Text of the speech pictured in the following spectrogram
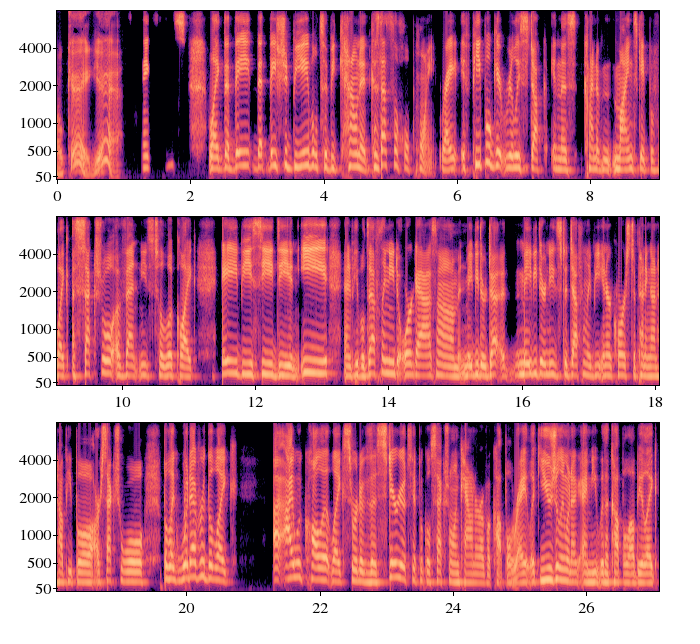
Okay yeah makes sense like that they that they should be able to be counted because that's the whole point right if people get really stuck in this kind of mindscape of like a sexual event needs to look like a b c d and e and people definitely need to orgasm and maybe there de- maybe there needs to definitely be intercourse depending on how people are sexual but like whatever the like I would call it like sort of the stereotypical sexual encounter of a couple, right? Like usually when I, I, meet with a couple, I'll be like,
